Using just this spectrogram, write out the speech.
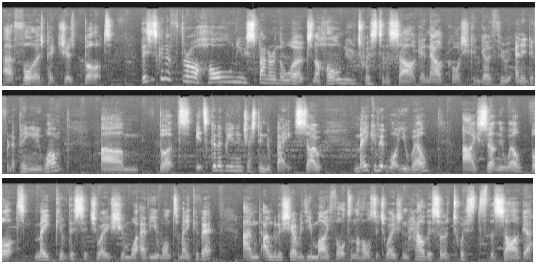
uh, for those pictures. But this is going to throw a whole new spanner in the works and a whole new twist to the saga. Now, of course, you can go through any different opinion you want, um, but it's going to be an interesting debate. So, make of it what you will. I certainly will, but make of this situation whatever you want to make of it. And I'm going to share with you my thoughts on the whole situation, and how this sort of twists the saga,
